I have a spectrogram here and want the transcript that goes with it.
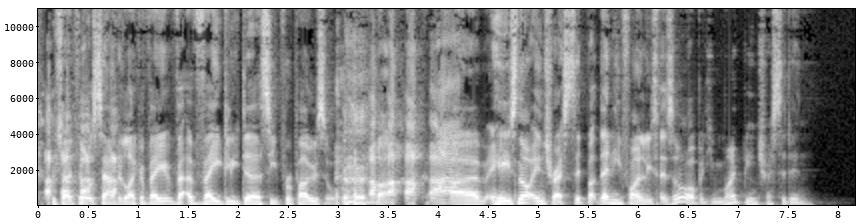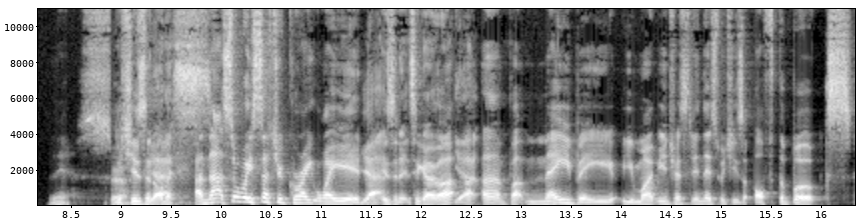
which I thought sounded like a, va- a vaguely dirty proposal. But um, he's not interested. But then he finally says, "Oh, but you might be interested in." This, which isn't, Yes. and that's always such a great way in, Yeah. isn't it? To go, uh, Yeah. uh, uh, but maybe you might be interested in this, which is off the books,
